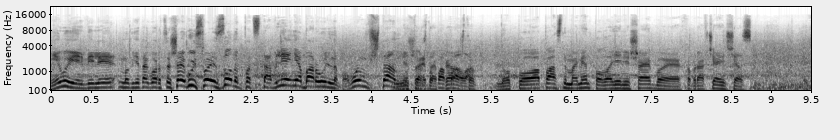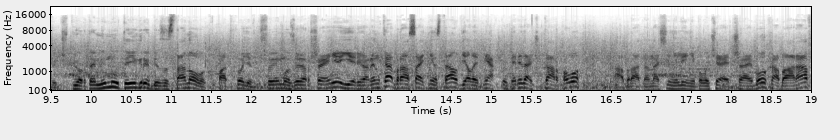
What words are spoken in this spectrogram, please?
Не выявили магнитогорцы шайбу из своей зоны подставления Барулина. По-моему, в штангу Мне шайба тоже попала. кажется. Но по опасный момент по владению шайбы Хабаровчане сейчас Уже четвертая минута игры без остановок подходит к своему завершению. Еременко бросать не стал, делает мягкую передачу Карпову. Обратно на синей линии получает шайбу. Хабаров.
